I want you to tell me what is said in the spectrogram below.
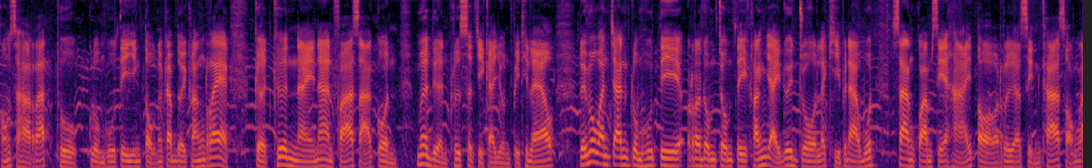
ของสหรัฐถูกกลุ่มฮูตียิงตกนะครับ โดยครั้งแรกเกิดขึ้นในน่านฟ้าสากล เมื่อเดือนพฤศจิกายนปีที่แล้ว โดยเมื่อวันจันทร์กลุ่มฮูตีระดมโจมตีครั้งใหญ่ด้วยโดรนและขีปนาวุธ สร้างความเสียหายต่อเรือสินค้าสองล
